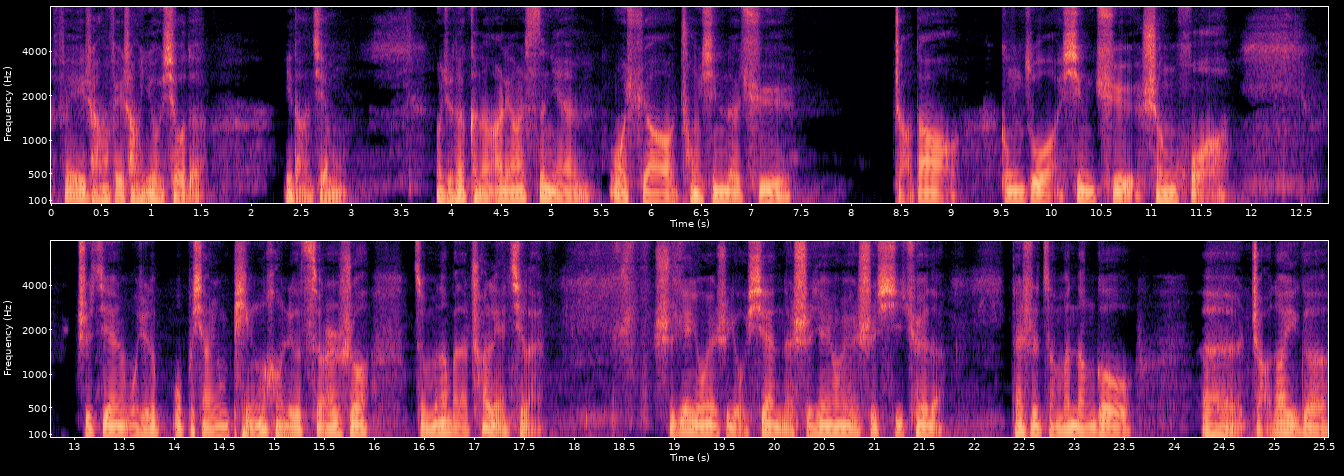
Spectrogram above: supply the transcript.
非常非常优秀的一档节目。我觉得可能二零二四年，我需要重新的去找到工作、兴趣、生活之间。我觉得我不想用“平衡”这个词，而是说怎么能把它串联起来。时间永远是有限的，时间永远是稀缺的，但是怎么能够呃找到一个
